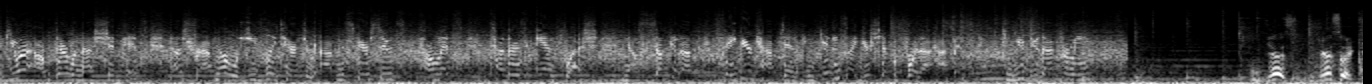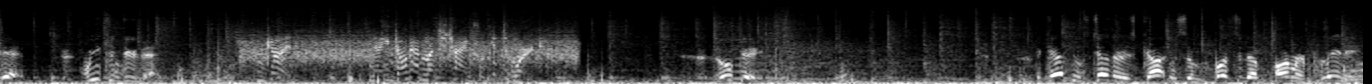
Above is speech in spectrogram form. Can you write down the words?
If you are out there when that ship hits, that shrapnel will easily tear through atmosphere suits, helmets, tethers, and flesh. Now suck it up, save your captain, and get inside your ship before that happens. Can you do that for me? Yes, yes I can. We can do that. Good. Now you don't have much time, so get to work. Okay. The captain's tether is caught in some busted up armor plating.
